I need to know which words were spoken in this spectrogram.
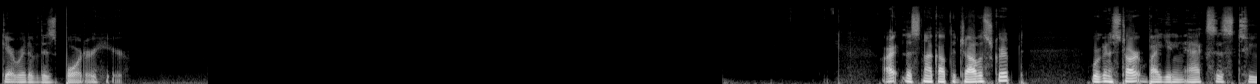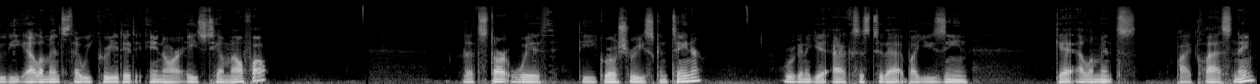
get rid of this border here. All right, let's knock out the JavaScript. We're going to start by getting access to the elements that we created in our HTML file. Let's start with the groceries container we're going to get access to that by using get elements by class name.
